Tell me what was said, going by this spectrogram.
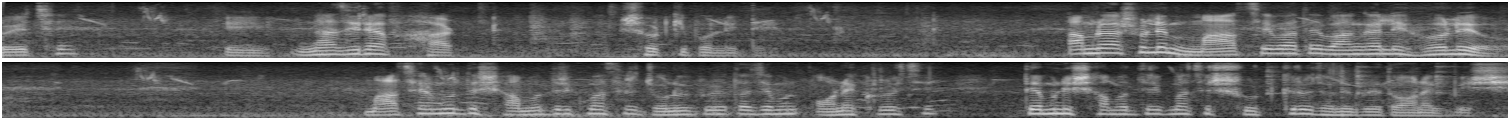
রয়েছে এই নাজিরা হাট শুটকিপল্লিতে আমরা আসলে মাছে ভাতে বাঙালি হলেও মাছের মধ্যে সামুদ্রিক মাছের জনপ্রিয়তা যেমন অনেক রয়েছে, তেমনি সামুদ্রিক মাছের শুটকিরও জনপ্রিয়তা অনেক বেশি।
